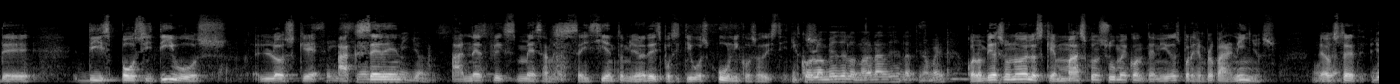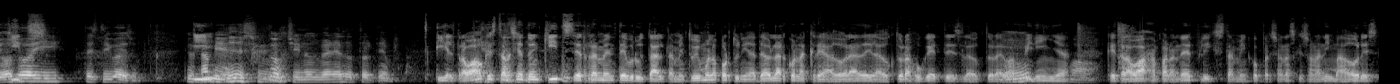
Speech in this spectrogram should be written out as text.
de dispositivos los que acceden a Netflix mes a mes. 600 millones de dispositivos únicos o distintos. ¿Y Colombia es de los más grandes en Latinoamérica? Colombia es uno de los que más consume contenidos, por ejemplo, para niños. Vea usted. Yo soy testigo de eso. Yo también. Los chinos ven eso todo el tiempo. Y el trabajo que están haciendo en Kids es realmente brutal. También tuvimos la oportunidad de hablar con la creadora de la doctora Juguetes, la doctora de Vampiriña, que trabajan para Netflix, también con personas que son animadores.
